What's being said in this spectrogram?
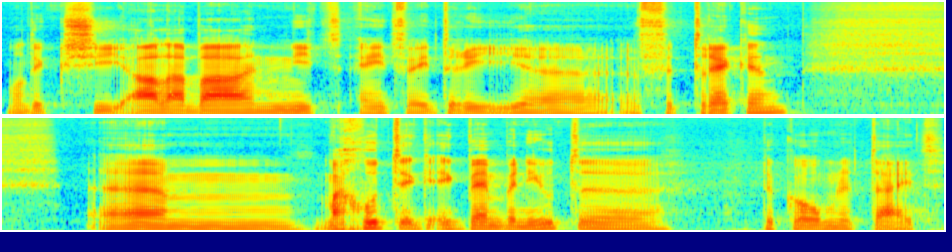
Want ik zie Alaba niet 1, 2, 3 vertrekken. Um, maar goed, ik, ik ben benieuwd de komende tijd.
